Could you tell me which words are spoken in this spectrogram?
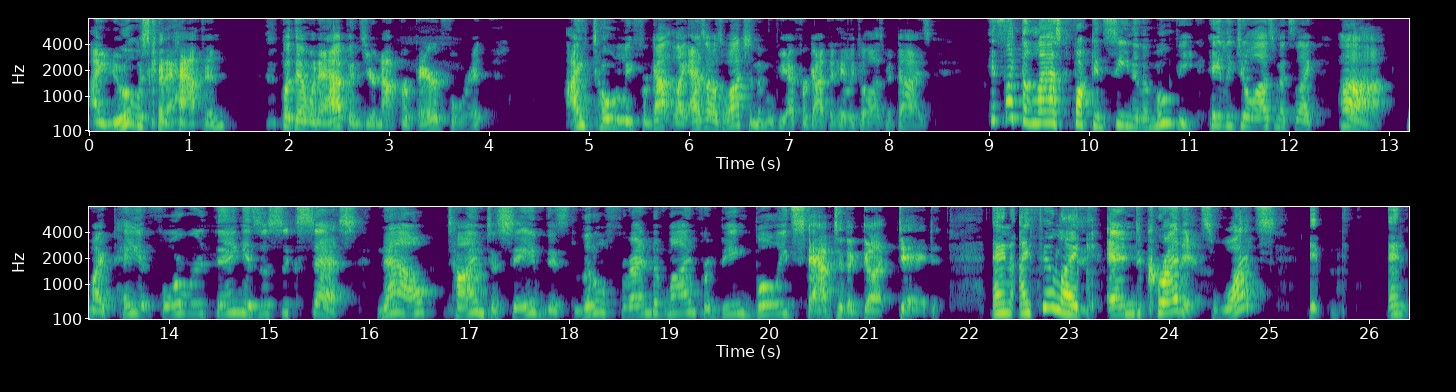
I knew it was going to happen. But then when it happens, you're not prepared for it. I totally forgot. Like as I was watching the movie, I forgot that Haley Joel Osment dies. It's like the last fucking scene of the movie. Haley Joel Osment's like, "Ah, my pay it forward thing is a success. Now, time to save this little friend of mine from being bullied, stabbed to the gut, dead." and I feel like End credits. What? It, and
